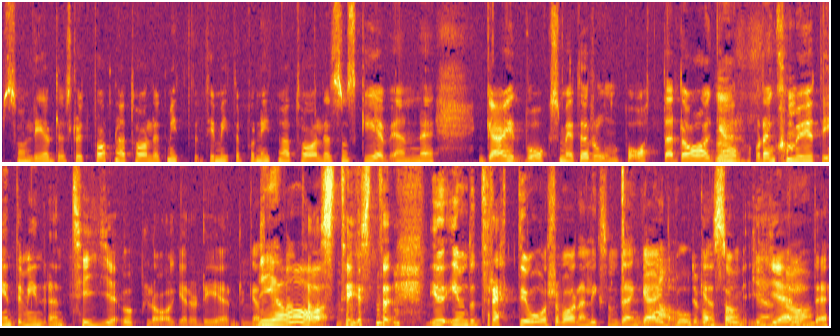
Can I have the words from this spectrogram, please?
som levde slutet på 1800-talet mitt, till mitten på 1900-talet som skrev en eh, guidebok som heter Rom på åtta dagar. Och den kom ut i inte mindre än tio upplagor och det är ganska Ja. fantastiskt. I, under 30 år så var den liksom den guideboken var som gällde.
